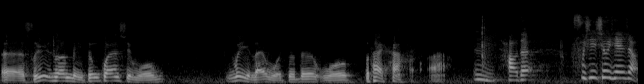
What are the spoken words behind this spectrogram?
呃，所以说美中关系我未来我觉得我不太看好啊。嗯，好的，傅西秋先生，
